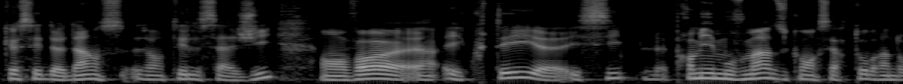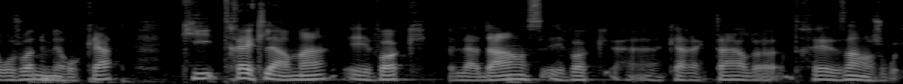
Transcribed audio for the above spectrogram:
que c'est de danse dont il s'agit. On va écouter ici le premier mouvement du concerto brandebourgeois numéro 4 qui très clairement évoque la danse, évoque un caractère très enjoué.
